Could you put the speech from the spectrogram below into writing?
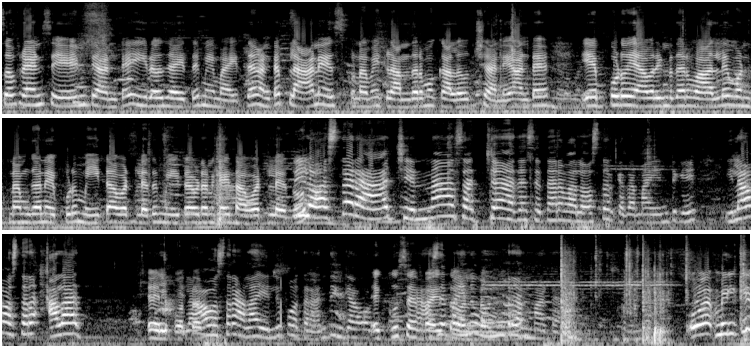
సో ఫ్రెండ్స్ ఏంటి అంటే ఈ రోజు అయితే మేమైతే అంటే ప్లాన్ వేసుకున్నాము ఇక్కడ అందరము కలవచ్చు అని. అంటే ఎప్పుడు ఎవరింటి దగ్గర వాళ్ళే ఉంటున్నాం కానీ ఎప్పుడు మీట్ అవ్వట్లేదు. మీట్ అవ్వడానికి అయితే అవ్వట్లేదు. వీళ్ళు వస్తారా? చిన్న సత్య అదే సితార వాళ్ళు వస్తారు కదా మా ఇంటికి. ఇలా వస్తారా? అలా ఇలా వెళ్ళిపోతాం వస్తారా? అలా వెళ్ళిపోతారు? అంతే ఇంకా ఎక్కువసేపు అయితే. ఉండరు. అనమాట ఓ మిల్కీ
